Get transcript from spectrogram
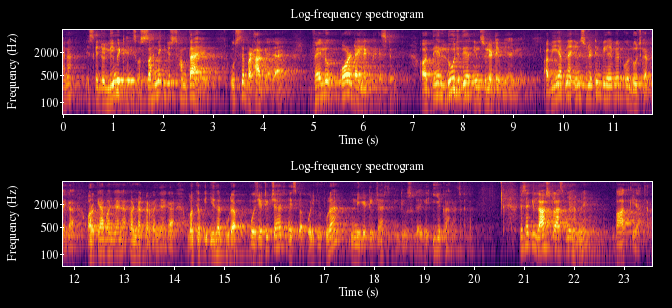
है ना इसके जो लिमिट है इसको सहने की जो क्षमता है उससे बढ़ा दिया जाए वैल्यू कॉल डाइलेक्ट्रिक स्ट्रेंथ और they lose their insulative behaviour अब ये अपना इंसुलेटिंग बिहेवियर को लूज कर देगा और क्या बन जाएगा कंडक्टर बन जाएगा मतलब कि इधर पूरा पॉजिटिव चार्ज इसके अपोजिट में पूरा निगेटिव चार्ज इंड्यूस हो जाएगा ये कहना चाहिए जैसा कि लास्ट क्लास में हमने बात किया था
